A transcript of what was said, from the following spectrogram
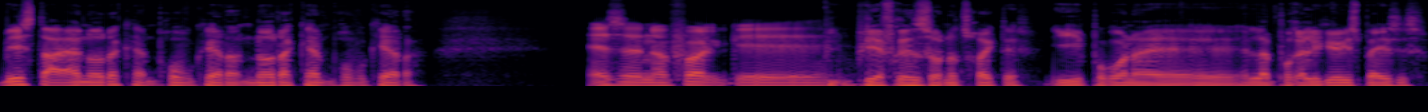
hvis der er noget, der kan provokere dig, noget, der kan provokere dig? Altså, når folk... Øh, Bliver frihedsundertrykte i, på grund af, eller på religiøs basis?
